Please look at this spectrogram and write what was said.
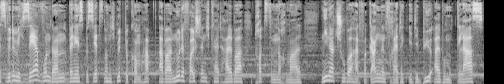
Es würde mich sehr wundern, wenn ihr es bis jetzt noch nicht mitbekommen habt, aber nur der Vollständigkeit halber trotzdem nochmal. Nina Chuba hat vergangenen Freitag ihr Debütalbum Glas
